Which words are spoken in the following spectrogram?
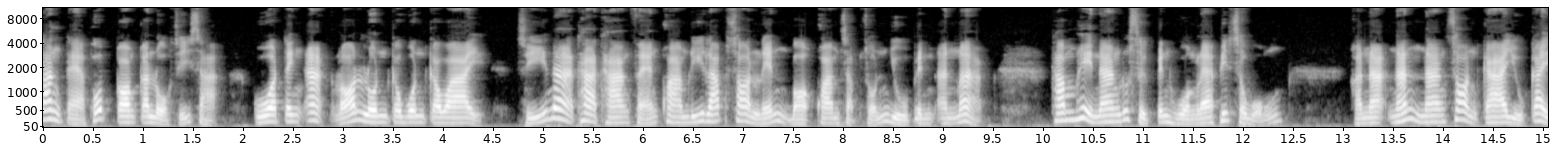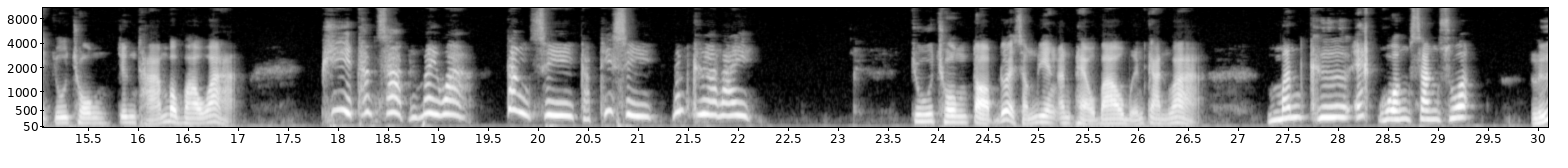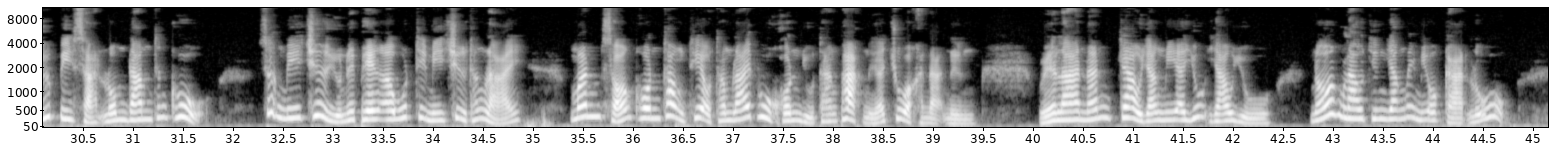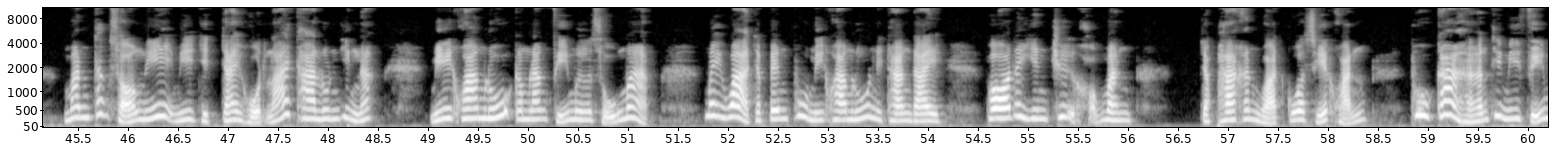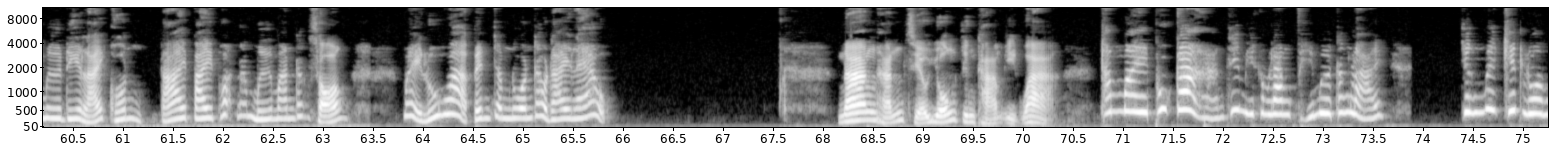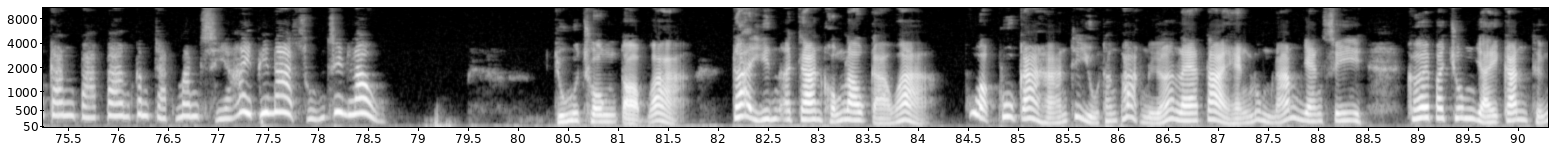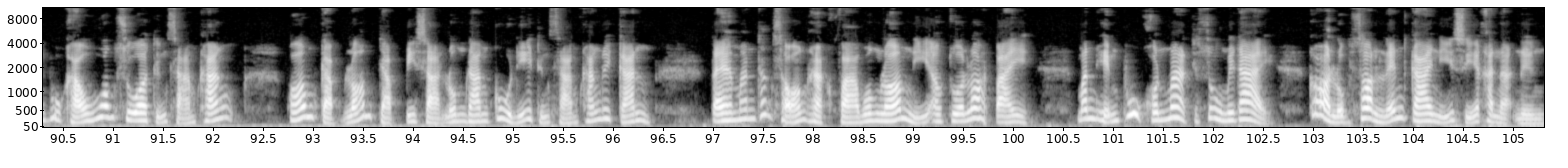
ตั้งแต่พบกองกระโหลกศีรษะ กลัวเต็งอักร้อนลนกระวนกระวาย สีหน้าท่าทางแฝงความลี้ลับซ่อนเล้นบอกความสับสนอยู่เป็นอันมากทำให้นางรู้สึกเป็นห่วงและพิศวงขณะนั้นนางซ่อนกายอยู่ใกล้จูชง จึงถามเบาๆว่า พี่ท่านทราบหรือไม่ว่า ตั้งซีกับที่ซีนั่นคืออะไร จูชงตอบด้วยสำเนียงอันแผ่วเบาเหมือนกันว่า มันคือเอ็กฮวงซังซัวหรือปีศาจลมดำทั้งคู่ ซึ่งมีชื่ออยู่ในเพลงอาวุธที่มีชื่อทั้งหลาย มันสองคนท่องเที่ยวทำร้ายผู้คนอยู่ทางภาคเหนือชั่วขณะหนึ่ง เวลานั้นเจ้ายังมีอายุยาวอยู่ น้องเราจึงยังไม่มีโอกาสรู้ มันทั้งสองนี้มีจิตใจโหดร้ายทารุณยิ่งนัก มีความรู้กำลังฝีมือสูงมาก ไม่ว่าจะเป็นผู้มีความรู้ในทางใด พอได้ยินชื่อของมัน จะพากันหวาดกลัวเสียขวัญ ผู้กล้าหาญที่มีฝีมือดีหลายคน ตายไปเพราะน้ำมือมันทั้งสอง ไม่รู้ว่าเป็นจำนวนเท่าใดแล้ว นางหันเสียวยงจึงถามอีกว่าทำไมผู้กล้าหาญที่มีกำลังฝีมือทั้งหลาย จึงไม่คิดรวมกันปราบปรามกำจัดมันเสียให้พินาศสูญสิ้นเล่า จูชงตอบว่า ได้ยินอาจารย์ของเรากล่าวว่า พวกผู้กล้าหาญที่อยู่ทางภาคเหนือและใต้แห่งลุ่มน้ำแยงซี เคยประชุมใหญ่กันถึงภูเขาห่วงซัวถึงสามครั้ง พร้อมกับล้อมจับปีศาจลมดำกู้นี้ถึงสามครั้งด้วยกัน แต่มันทั้งสองหักฝ่าวงล้อมหนีเอาตัวรอดไป มันเห็นผู้คนมากจะสู้ไม่ได้ ก็หลบซ่อนเล้นกายหนีเสียขณะหนึ่ง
